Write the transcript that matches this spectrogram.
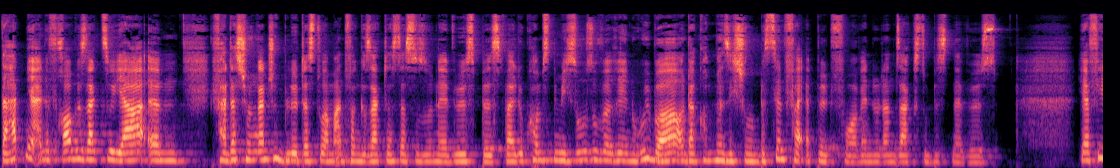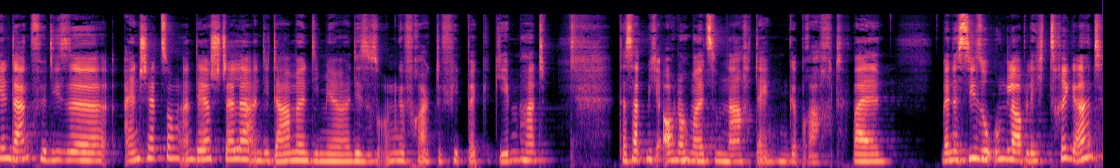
da hat mir eine Frau gesagt, so ja, ähm, ich fand das schon ganz schön blöd, dass du am Anfang gesagt hast, dass du so nervös bist, weil du kommst nämlich so souverän rüber und da kommt man sich schon ein bisschen veräppelt vor, wenn du dann sagst, du bist nervös. Ja, vielen Dank für diese Einschätzung an der Stelle, an die Dame, die mir dieses ungefragte Feedback gegeben hat das hat mich auch nochmal zum Nachdenken gebracht, weil wenn es sie so unglaublich triggert,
